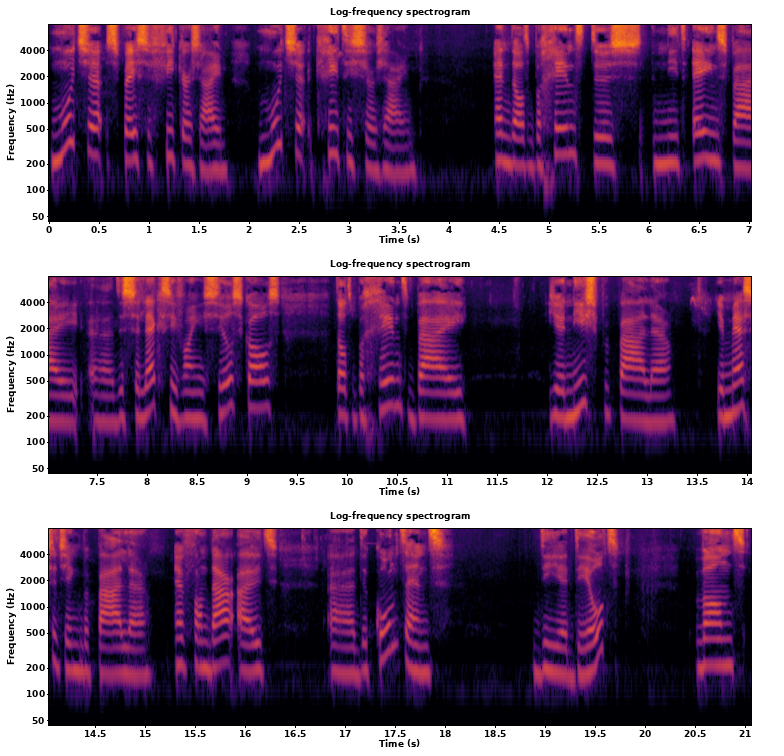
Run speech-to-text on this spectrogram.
moet je specifieker zijn. Moet je kritischer zijn. En dat begint dus niet eens bij uh, de selectie van je sales calls. Dat begint bij je niche bepalen, je messaging bepalen en van daaruit uh, de content die je deelt. Want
